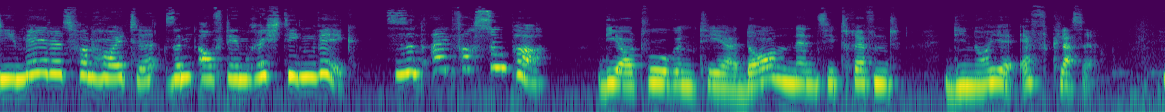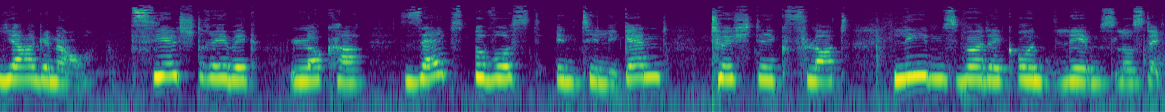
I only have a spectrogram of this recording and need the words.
die Mädels von heute sind auf dem richtigen Weg. Sie sind einfach super. Die Autorin Thea Dorn nennt sie treffend die neue F-Klasse. Ja, genau. Zielstrebig, locker, selbstbewusst, intelligent, tüchtig, flott, liebenswürdig und lebenslustig.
